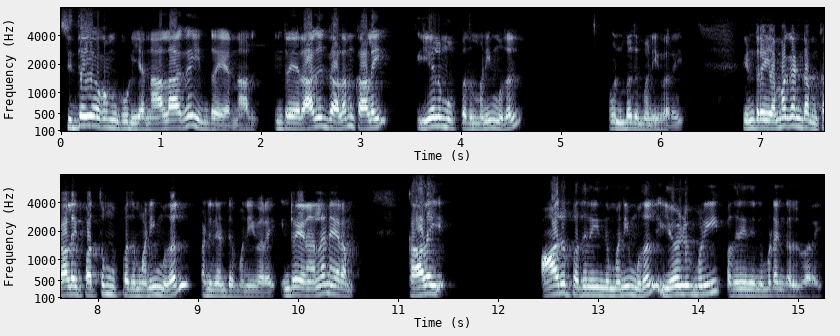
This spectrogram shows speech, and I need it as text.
சித்தயோகம் கூடிய நாளாக இன்றைய நாள். இன்றைய ராகு காலம் காலை ஏழு முப்பது மணி முதல் ஒன்பது மணி வரை. இன்றைய யமகண்டம் காலை பத்து முப்பது மணி முதல் பன்னிரெண்டு மணி வரை. இன்றைய நல்ல நேரம் காலை ஆறு பதினைந்து மணி முதல் ஏழு மணி பதினைந்து நிமிடங்கள் வரை.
